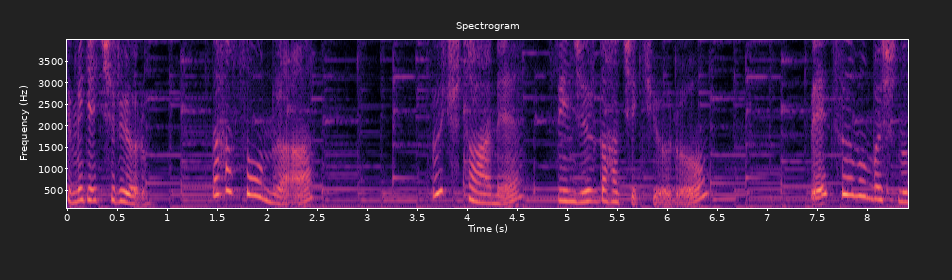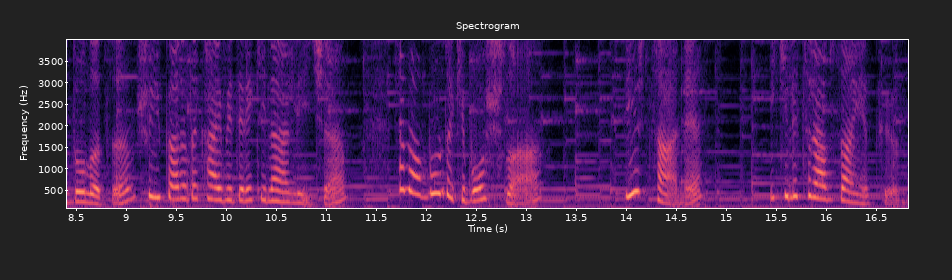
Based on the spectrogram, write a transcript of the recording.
ipimi geçiriyorum. Daha sonra 3 tane zincir daha çekiyorum. Ve tığımın başını doladım. Şu ipi arada kaybederek ilerleyeceğim. Hemen buradaki boşluğa bir tane ikili trabzan yapıyorum.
